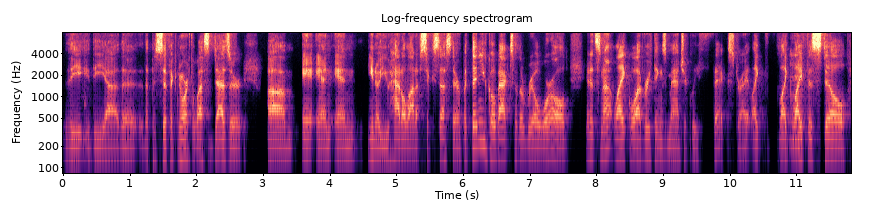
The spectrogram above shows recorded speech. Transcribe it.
the the uh, the the Pacific Northwest desert, um, and, and, and you know you had a lot of success there. But then you go back to the real world, and it's not like well everything's magically fixed, right? Like like mm life is still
